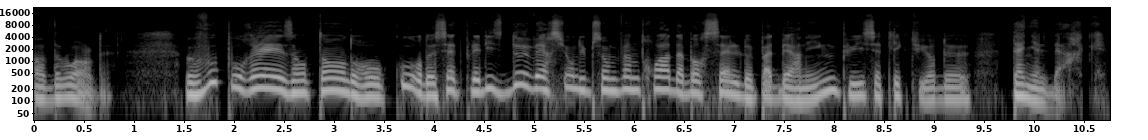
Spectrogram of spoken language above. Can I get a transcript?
of the World. Vous pourrez entendre au cours de cette playlist deux versions du psaume 23, d'abord celle de Pat Berning, puis cette lecture de Daniel Dark.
